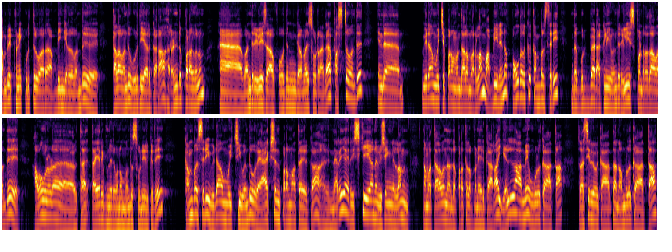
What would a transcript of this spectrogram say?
கம்ப்ளீட் பண்ணி கொடுத்துருவாரு அப்படிங்கிறத வந்து தலை வந்து உறுதியாக இருக்காரா? ரெண்டு படங்களும் வந்து ரிலீஸ் ஆக போகுதுங்கிற மாதிரி சொல்கிறாங்க ஃபஸ்ட்டு வந்து இந்த விடாமூச்சி படம் வந்தாலும் வரலாம். அப்படி இல்லைன்னா பொங்கலுக்கு கம்பல்சரி இந்த குட் பேட் அக்லி வந்து ரிலீஸ் பண்ணுறதா வந்து அவங்களோட த தயாரிப்பு நிறுவனம் வந்து சொல்லியிருக்குது. கம்பல்சரி விடாமுயற்சி வந்து ஒரு ஆக்ஷன் படமாக தான் இருக்கா? நிறைய ரிஸ்கியான விஷயங்கள்லாம் நம்ம தலை வந்து அந்த படத்தில் பண்ணியிருக்காரா? எல்லாமே உங்களுக்காகத்தான் ரசிகர்களுக்காகத்தான் நம்மளுக்காகத்தான்.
